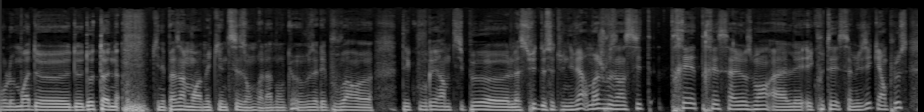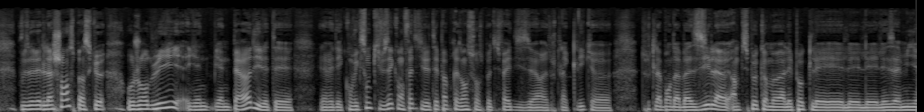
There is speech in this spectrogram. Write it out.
pour le mois de d'automne, qui n'est pas un mois, mais qui est une saison. Voilà, donc euh, vous allez pouvoir euh, découvrir un petit peu euh, la suite de cet univers. Moi, je vous incite très très sérieusement à aller écouter sa musique. Et en plus, vous avez de la chance parce que aujourd'hui, il y, a une- période, il était, il avait des convictions qui faisaient qu'en fait, il n'était pas présent sur Spotify, Deezer et toute la clique, toute la bande à Basile, un petit peu comme à l'époque les, les, les, amis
